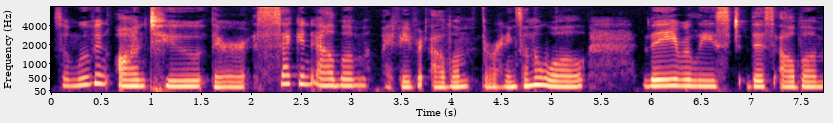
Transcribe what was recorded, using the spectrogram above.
So, moving on to their second album, my favorite album, The Writings on the Wall. They released this album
